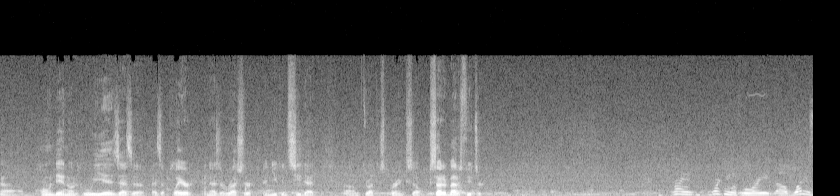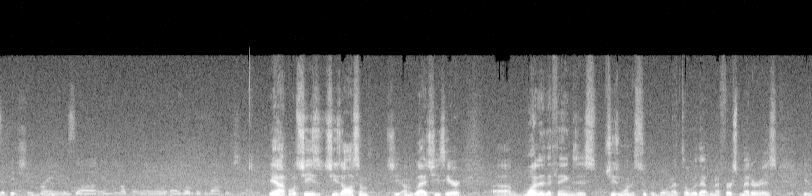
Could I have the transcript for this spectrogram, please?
um, honed in on who he is as a as a player and as a rusher, and you can see that um, throughout the spring. So excited about his future. Ryan, working with Lori, uh, what is it that she brings uh, in helping you uh, work with the backers? Yeah, well, she's she's awesome. She, I'm glad she's here. Um, one of the things is she's won a Super Bowl, and I told her that when I first met her. Is you know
